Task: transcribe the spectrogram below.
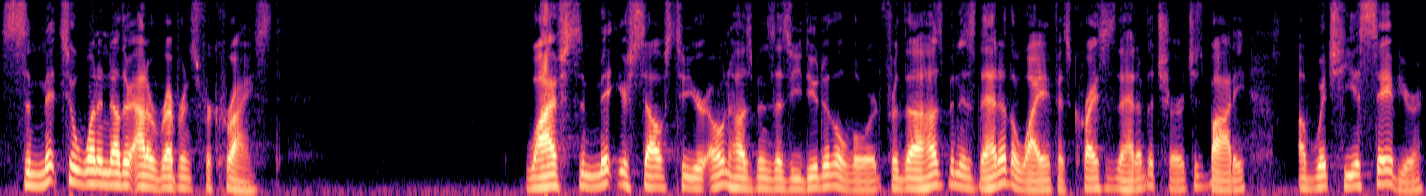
Submit to one another out of reverence for Christ. Wives, submit yourselves to your own husbands as you do to the Lord, for the husband is the head of the wife, as Christ is the head of the church, his body, of which he is Savior.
